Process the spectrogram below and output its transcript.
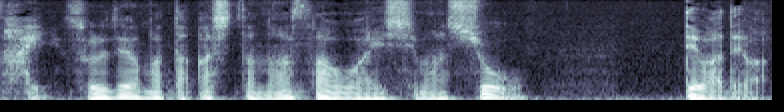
はい。それではまた明日の朝お会いしましょう。ではでは。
